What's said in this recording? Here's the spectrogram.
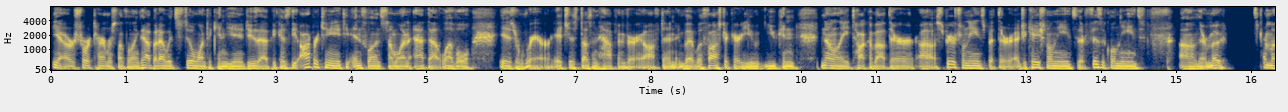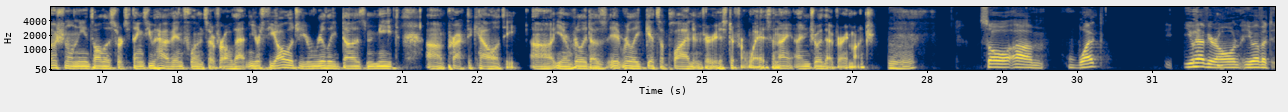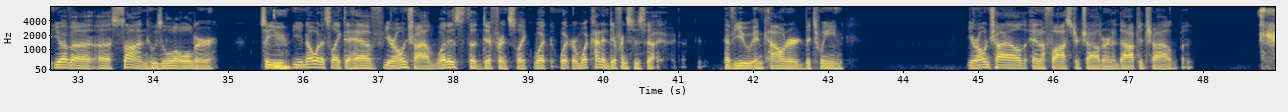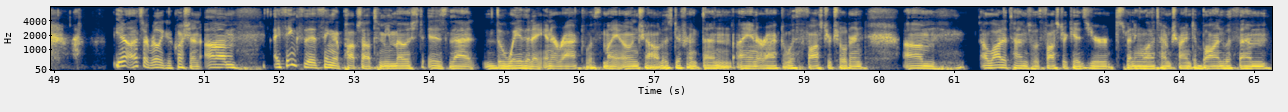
yeah, or short term or something like that. But I would still want to continue to do that because the opportunity to influence someone at that level is rare. It just doesn't happen very often. But with foster care, you you can not only talk about their uh, spiritual needs, but their educational needs, their physical needs, um, their mo- emotional needs, all those sorts of things. You have influence over all that, and your theology really does meet uh, practicality. Uh, you know, really does. It really gets applied in various different ways, and I, I enjoy that very much. Mm-hmm. So, um, what you have your own you have a you have a, a son who's a little older. So you mm-hmm. you know what it's like to have your own child. What is the difference? Like what what or what kind of differences have you encountered between your own child and a foster child or an adopted child? But you know, that's a really good question. Um, I think the thing that pops out to me most is that the way that I interact with my own child is different than I interact with foster children. Um, a lot of times with foster kids, you're spending a lot of time trying to bond with them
